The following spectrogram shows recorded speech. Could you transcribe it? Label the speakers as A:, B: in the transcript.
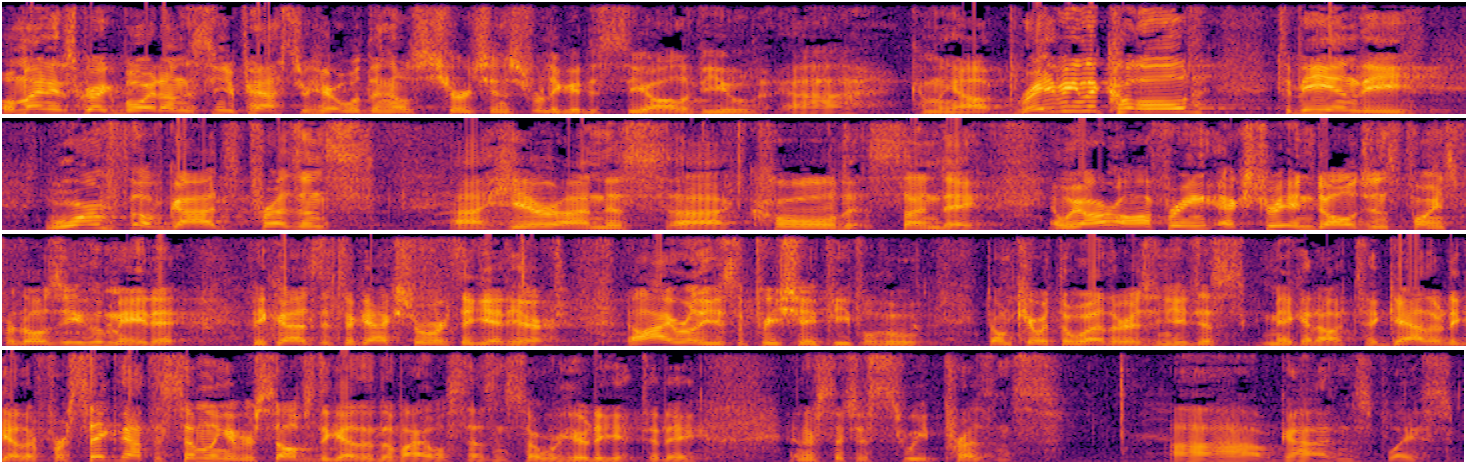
A: Well, my name is Greg Boyd. I'm the senior pastor here at Woodland Hills Church, and it's really good to see all of you uh, coming out, braving the cold to be in the warmth of God's presence uh, here on this uh, cold Sunday. And we are offering extra indulgence points for those of you who made it because it took extra work to get here. Now, I really just appreciate people who don't care what the weather is and you just make it out to gather together. Forsake not the assembling of yourselves together, the Bible says. And so we're here to get today. And there's such a sweet presence uh, of God in this place.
